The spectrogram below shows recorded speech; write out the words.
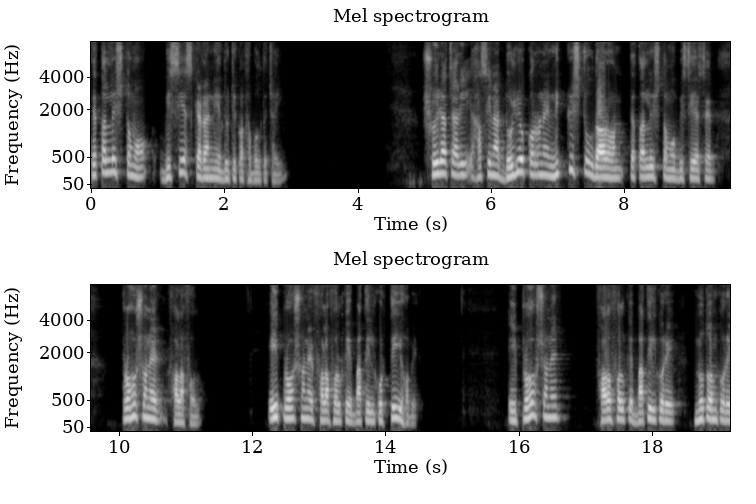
তেতাল্লিশতম বিসিএস ক্যাডার নিয়ে দুটি কথা বলতে চাই। স্বৈরাচারী হাসিনার দলীয়করণের নিকৃষ্ট উদাহরণ তেতাল্লিশতম বিসিএস এর প্রহসনের ফলাফল। এই প্রহসনের ফলাফলকে বাতিল করতেই হবে। এই প্রহসনের ফলাফলকে বাতিল করে নূতন করে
